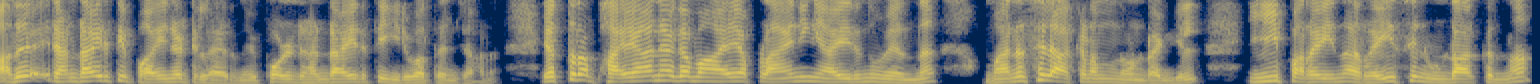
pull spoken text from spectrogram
അത് രണ്ടായിരത്തി പതിനെട്ടിലായിരുന്നു ഇപ്പോൾ രണ്ടായിരത്തി ഇരുപത്തഞ്ചാണ് എത്ര ഭയാനകമായ പ്ലാനിംഗ് ആയിരുന്നു എന്ന് മനസ്സിലാക്കണം എന്നുണ്ടെങ്കിൽ ഈ പറയുന്ന റൈസിൻ ഉണ്ടാക്കുന്ന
